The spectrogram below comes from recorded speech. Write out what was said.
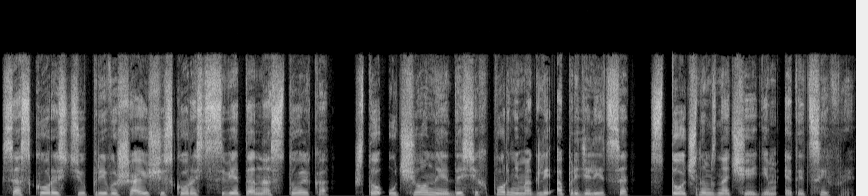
со скоростью, превышающей скорость света настолько, что ученые до сих пор не могли определиться с точным значением этой цифры.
